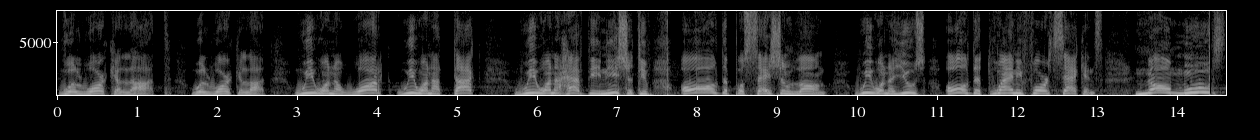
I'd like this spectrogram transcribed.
will work a lot. Will work a lot. We want to work. We want to attack we want to have the initiative all the possession long. We want to use all the 24 seconds. No moves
